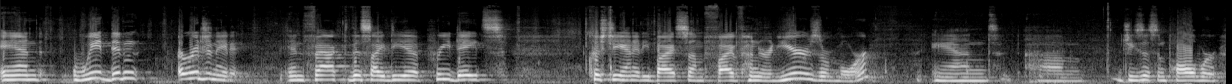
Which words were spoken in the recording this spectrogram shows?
and we didn't originate it. In fact, this idea predates Christianity by some 500 years or more, and um, Jesus and Paul were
